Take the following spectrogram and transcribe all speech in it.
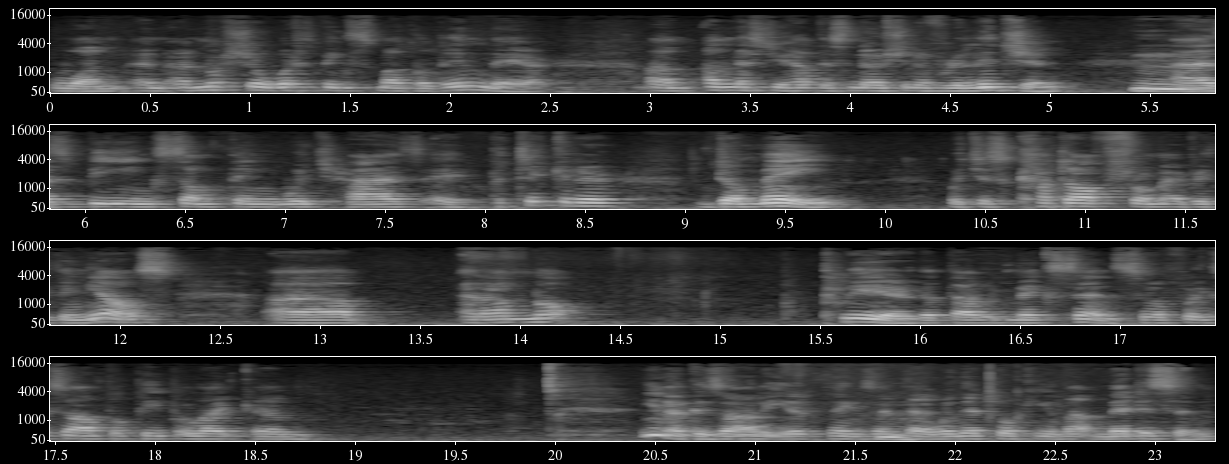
one, and I'm not sure what is being smuggled in there, um, unless you have this notion of religion Mm. as being something which has a particular domain which is cut off from everything else. Uh, and I'm not clear that that would make sense. So, for example, people like, um, you know, Ghazali or things like Mm. that, when they're talking about medicine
